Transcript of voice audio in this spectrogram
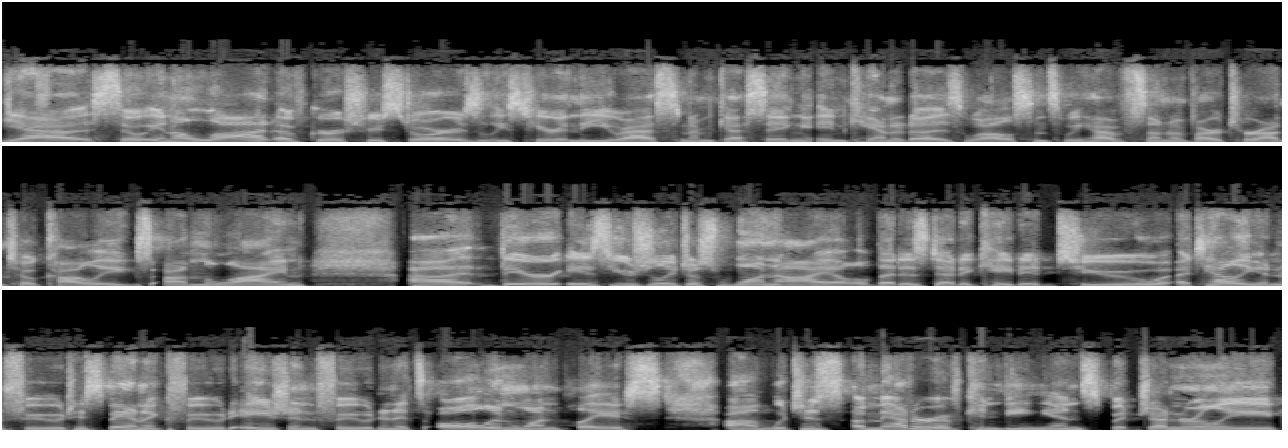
Yeah. So, in a lot of grocery stores, at least here in the US, and I'm guessing in Canada as well, since we have some of our Toronto colleagues on the line, uh, there is usually just one aisle that is dedicated to Italian food, Hispanic food, Asian food, and it's all in one place, um, which is a matter of convenience. But generally,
